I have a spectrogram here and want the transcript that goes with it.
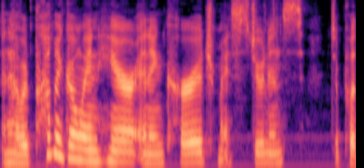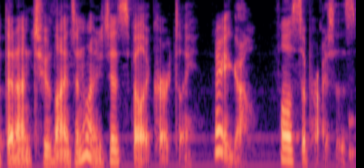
And I would probably go in here and encourage my students to put that on two lines. I know I did spell it correctly. There you go. Full of surprises.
